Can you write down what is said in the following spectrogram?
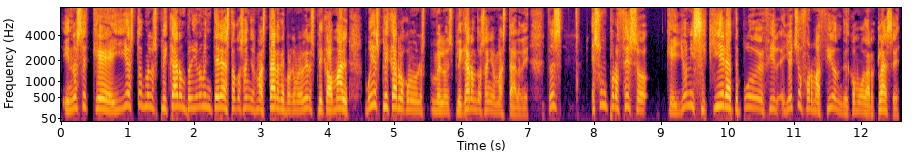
y no sé qué, y esto me lo explicaron, pero yo no me enteré hasta dos años más tarde porque me lo habían explicado mal. Voy a explicarlo como me lo explicaron dos años más tarde. Entonces, es un proceso que yo ni siquiera te puedo decir, yo he hecho formación de cómo dar clase,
